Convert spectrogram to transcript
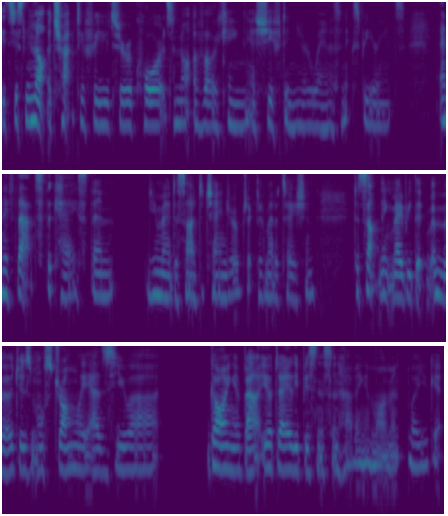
it's just not attractive for you to record, it's not evoking a shift in your awareness and experience. And if that's the case, then you may decide to change your object of meditation to something maybe that emerges more strongly as you are going about your daily business and having a moment where you get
